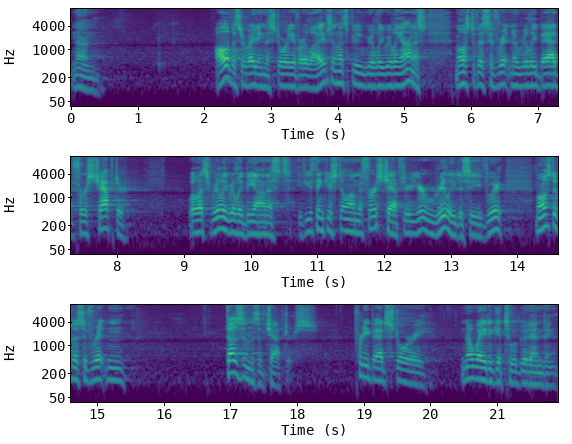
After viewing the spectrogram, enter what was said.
None. All of us are writing the story of our lives, and let's be really, really honest. Most of us have written a really bad first chapter. Well, let's really, really be honest. If you think you're still on the first chapter, you're really deceived. We're, most of us have written dozens of chapters. Pretty bad story. No way to get to a good ending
